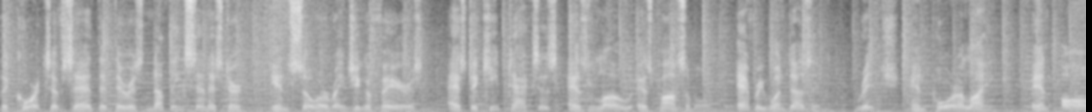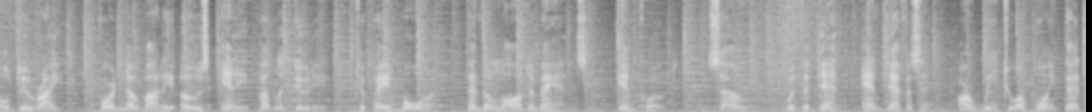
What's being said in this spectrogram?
the courts have said that there is nothing sinister in so arranging affairs as to keep taxes as low as possible. Everyone does it, rich and poor alike, and all do right, for nobody owes any public duty to pay more than the law demands. End quote. So, with the debt and deficit, are we to a point that,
